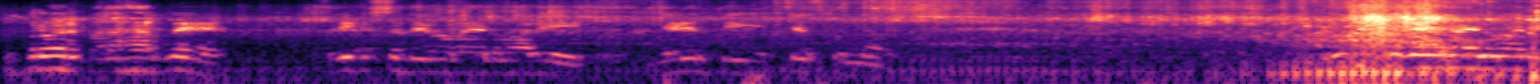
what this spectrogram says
ఫిబ్రవరి పదహారునే శ్రీకృష్ణదేవరాయల వారి జయంతి చేస్తున్నారు. శ్రీకృష్ణదేవరాయల వారి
